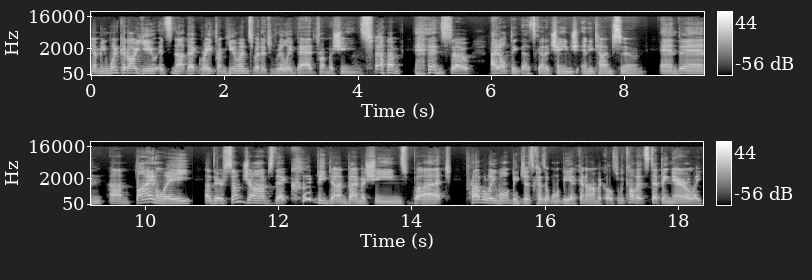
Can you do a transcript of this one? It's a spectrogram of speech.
I mean, one could argue it's not that great from humans, but it's really bad from machines. um, and so I don't think that's going to change anytime soon. And then um, finally, uh, there's some jobs that could be done by machines, but probably won't be just because it won't be economical. So we call that stepping narrowly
